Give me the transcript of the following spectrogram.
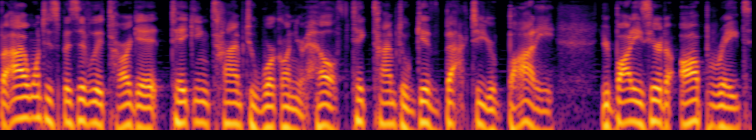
But I want to specifically target taking time to work on your health, take time to give back to your body. Your body is here to operate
